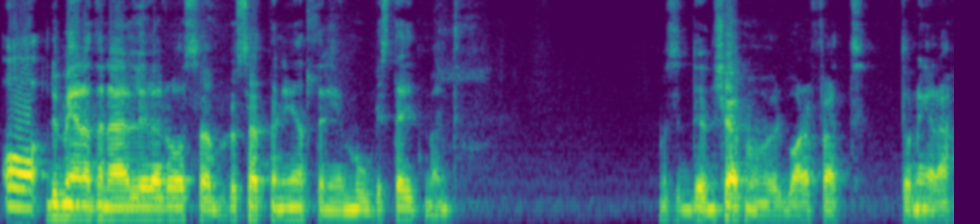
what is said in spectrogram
Och Du menar att den här lilla rosa rosetten egentligen är en modestatement? Alltså, den köper man väl bara för att donera?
